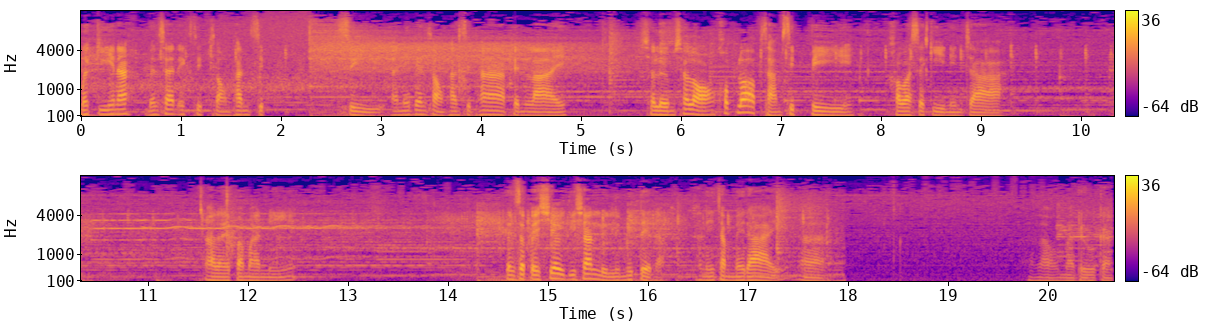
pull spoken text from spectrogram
เมื่อกี้นะ เป็น ZX10 2014 อันนี้เป็น 2015 เป็นลายเฉลิมฉลองครบรอบ 30 ปี Kawasaki Ninja อะไรประมาณนี้ เป็น Special Edition หรือ Limited อะ อันนี้จำไม่ได้ อ่า เรามาดูกัน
